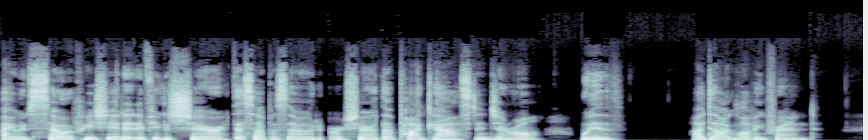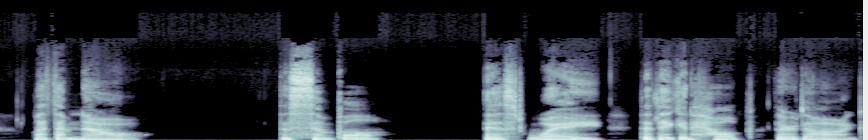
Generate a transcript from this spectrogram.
I would so appreciate it if you could share this episode or share the podcast in general with a dog loving friend. Let them know the simplest way that they can help their dog.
